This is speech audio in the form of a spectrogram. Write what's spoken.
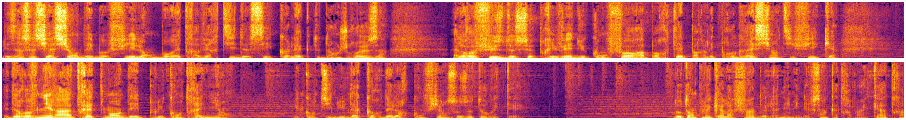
Les associations d'hémophiles ont beau être averties de ces collectes dangereuses, elles refusent de se priver du confort apporté par les progrès scientifiques et de revenir à un traitement des plus contraignants, et continuent d'accorder leur confiance aux autorités. D'autant plus qu'à la fin de l'année 1984,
